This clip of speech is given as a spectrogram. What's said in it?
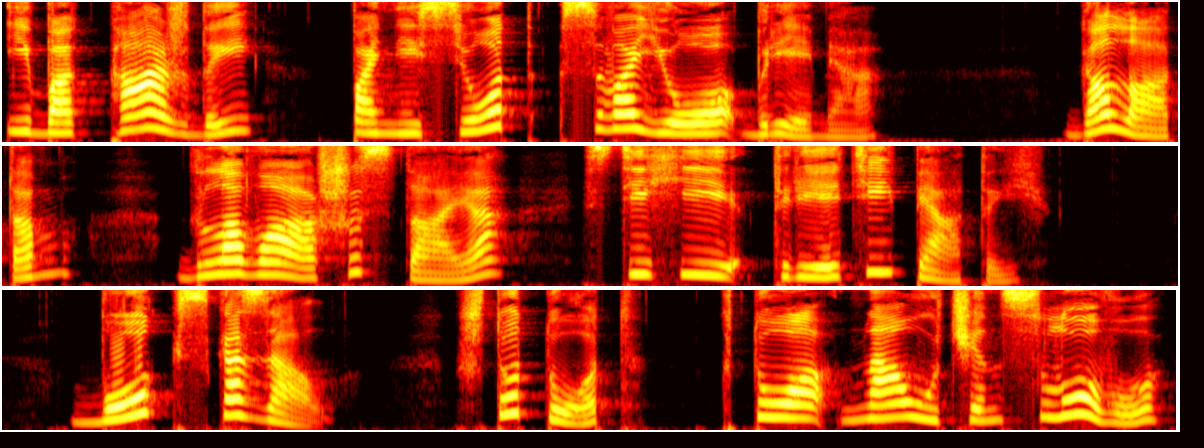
ибо каждый понесет свое бремя. Галатам, глава 6, стихи 3-5. Бог сказал, что тот, кто научен Слову,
